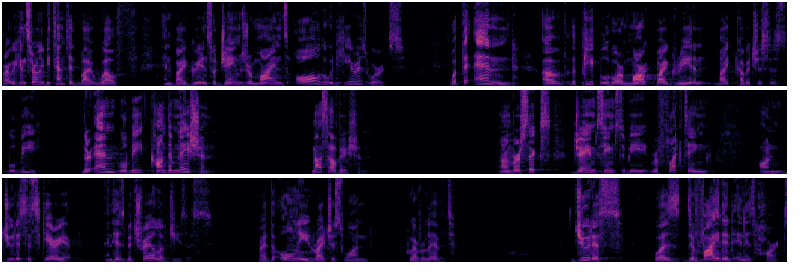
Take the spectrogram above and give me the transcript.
Right? We can certainly be tempted by wealth and by greed. And so James reminds all who would hear his words what the end of the people who are marked by greed and by covetousness will be. Their end will be condemnation, not salvation. Now, in verse 6, James seems to be reflecting on Judas Iscariot and his betrayal of Jesus, right? The only righteous one who ever lived. Judas was divided in his heart.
